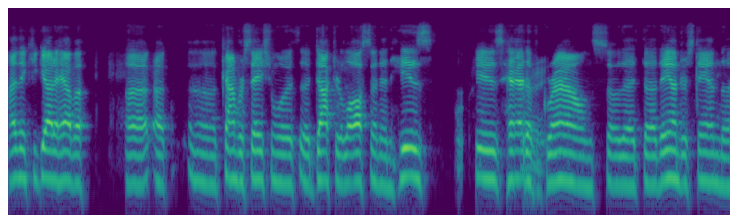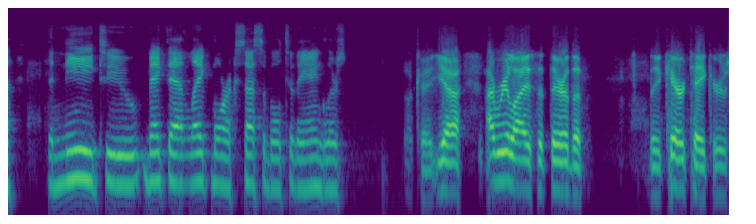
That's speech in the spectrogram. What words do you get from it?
I think you got to have a, a, a, conversation with uh, Dr. Lawson and his, his head of grounds so that uh, they understand the, the need to make that lake more accessible to the anglers. Okay, yeah, I realize that they're the the caretakers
